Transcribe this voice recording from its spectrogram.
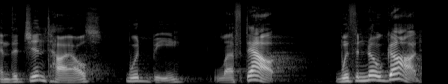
And the Gentiles would be left out with no God.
